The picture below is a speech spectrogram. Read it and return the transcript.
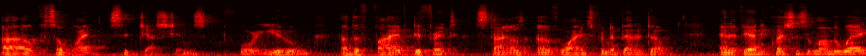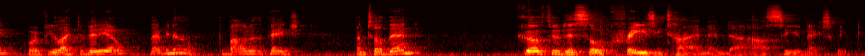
uh, some wine suggestions for you of the five different styles of wines from the Veneto. And if you have any questions along the way, or if you like the video, let me know at the bottom of the page. Until then, go through this little crazy time and uh, I'll see you next week.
